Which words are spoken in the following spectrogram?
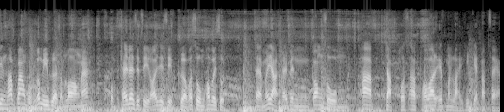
ริงๆ ภาพกว้างผมก็มีเผื่อสำรองนะ ผมใช้เลนส์1440 เผื่อว่าซูมเข้าไปสุด แต่ไม่อยากใช้เป็นกล้องซูม ภาพจับ close up เพราะว่า F มันไหลขี้เกียจปรับแสง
